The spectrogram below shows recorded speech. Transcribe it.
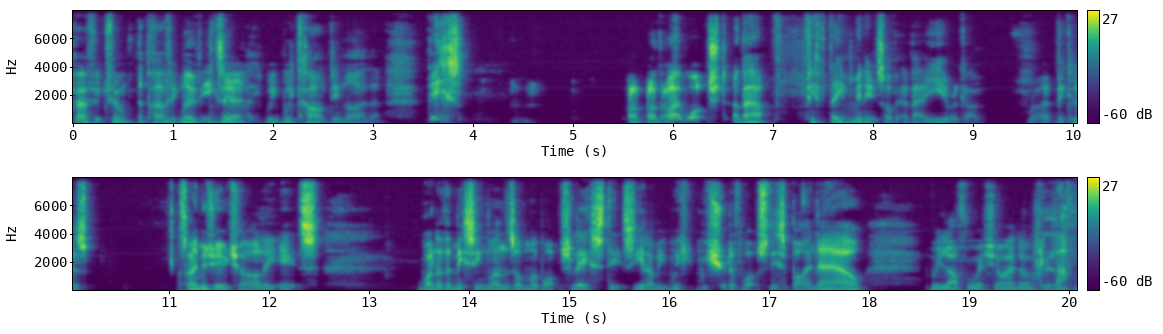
perfect film. the perfect movie. Exactly. We we can't deny that. This I, I watched about fifteen minutes of it about a year ago, right? Because same as you, Charlie, it's one of the missing ones on my watch list. It's you know we we, we should have watched this by now. We love Roy Scheider. I love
